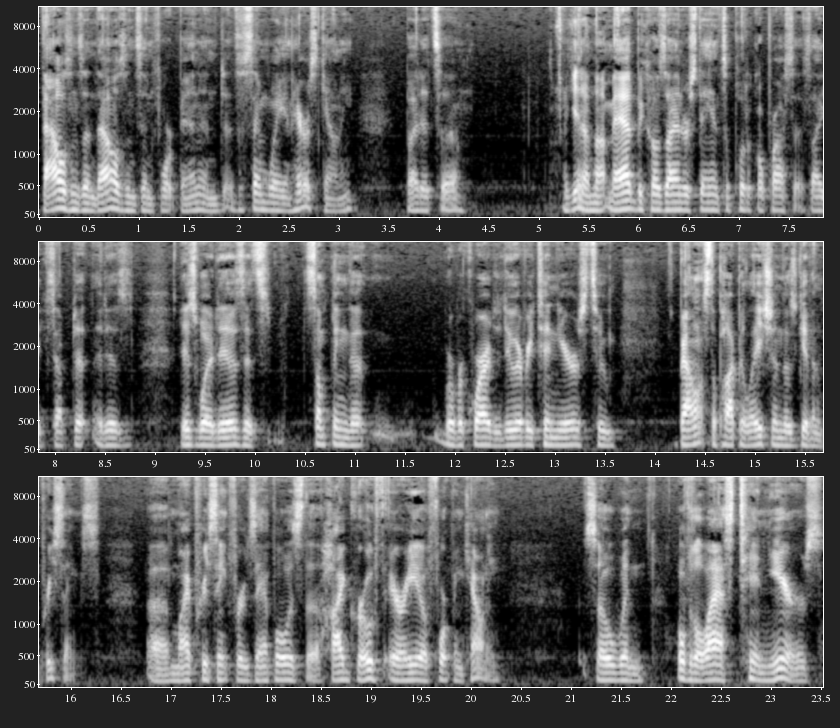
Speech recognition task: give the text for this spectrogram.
thousands and thousands in Fort Bend, and the same way in Harris County. But it's a again, I'm not mad because I understand it's a political process. I accept it. It is, it is what it is. It's something that we're required to do every 10 years to balance the population in those given precincts. Uh, my precinct, for example, is the high growth area of Fort Bend County. So when over the last 10 years,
